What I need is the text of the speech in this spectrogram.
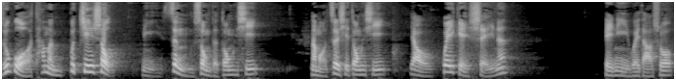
如果他们不接受你赠送的东西，那么这些东西要归给谁呢？”贝尼回答说：“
